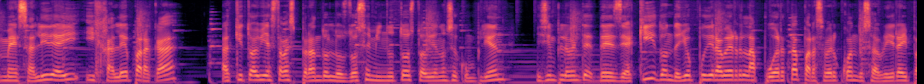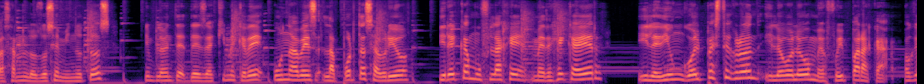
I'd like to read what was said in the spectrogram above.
me salí de ahí y jalé para acá. Aquí todavía estaba esperando los 12 minutos, todavía no se cumplían. Y simplemente desde aquí, donde yo pudiera ver la puerta para saber cuándo se abriera y pasaron los 12 minutos. Simplemente desde aquí me quedé. Una vez la puerta se abrió, tiré camuflaje, me dejé caer y le di un golpe a este grunt y luego luego me fui para acá, ¿ok?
